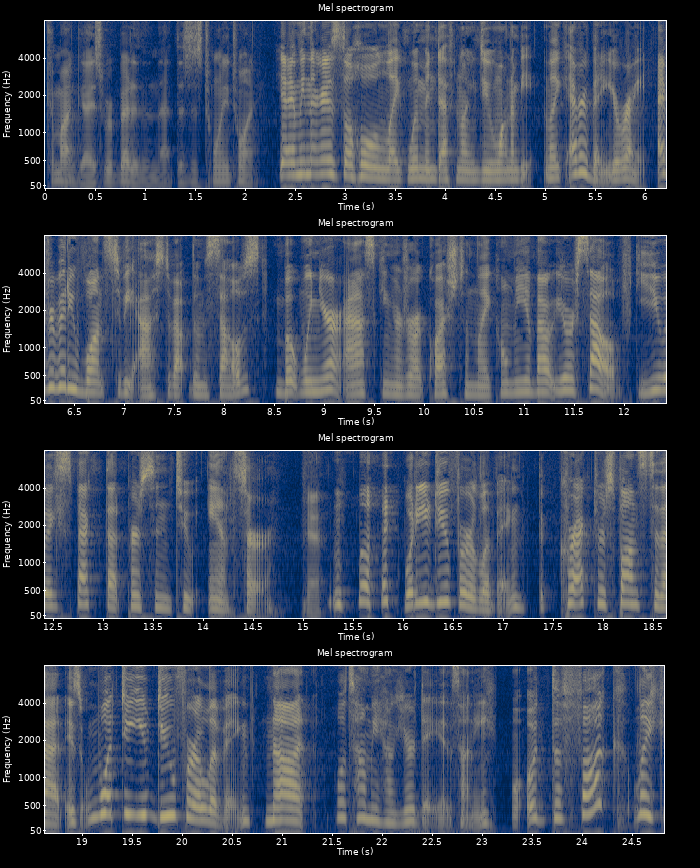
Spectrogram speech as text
come on guys, we're better than that. This is 2020. Yeah, I mean, there is the whole like women definitely do want to be like everybody. You're right. Everybody wants to be asked about themselves. But when you're asking a direct question like, tell me about yourself, you expect that person to answer. Yeah. What do you do for a living? The correct response to that is, what do you do for a living? Not, well, tell me how your day is, honey. What the fuck? Like,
